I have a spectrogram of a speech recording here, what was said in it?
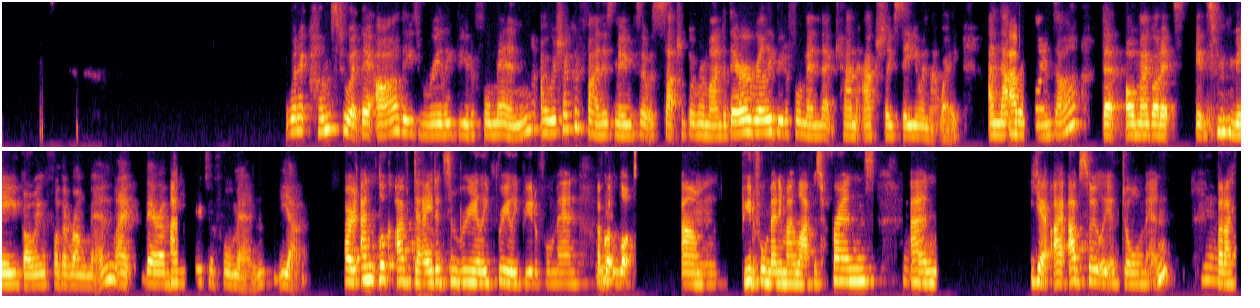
when it comes to it, there are these really beautiful men. I wish I could find this meme because it was such a good reminder. There are really beautiful men that can actually see you in that way and that um, reminder that oh my god it's it's me going for the wrong men like there are beautiful men yeah oh and look i've dated some really really beautiful men i've got lots of um beautiful men in my life as friends yeah. and yeah i absolutely adore men yeah. but i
